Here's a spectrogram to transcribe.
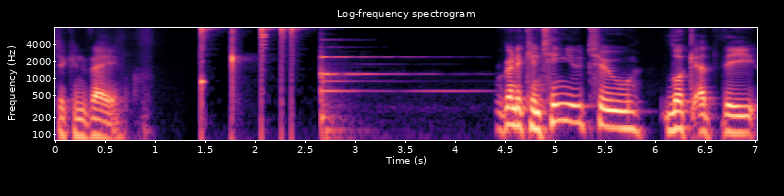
to convey. We're going to continue to look at the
